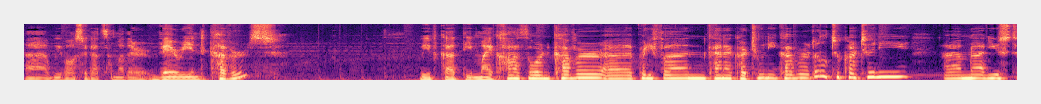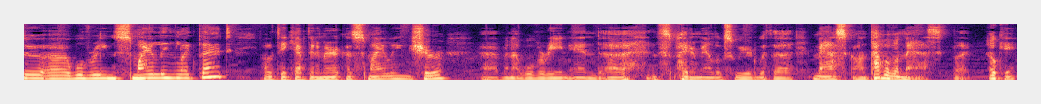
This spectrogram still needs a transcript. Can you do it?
Uh, we've also got some other variant covers. We've got the Mike Hawthorne cover, uh, pretty fun, kind of cartoony cover, a little too cartoony. I'm not used to uh, Wolverine smiling like that. I'll take Captain America smiling, sure, uh, but not Wolverine. And uh, Spider Man looks weird with a mask on top of a mask, but okay.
